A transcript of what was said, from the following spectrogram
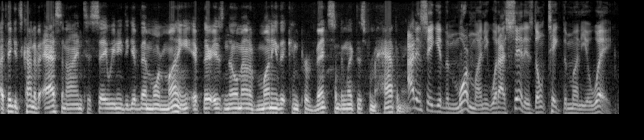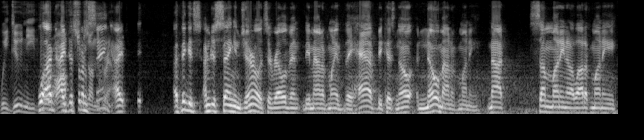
I think it's kind of asinine to say we need to give them more money if there is no amount of money that can prevent something like this from happening. I didn't say give them more money. What I said is don't take the money away. We do need Well, more I, I, that's what I'm on the saying. ground. I, I think it's. I'm just saying in general, it's irrelevant the amount of money that they have because no, no amount of money, not some money, not a lot of money,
